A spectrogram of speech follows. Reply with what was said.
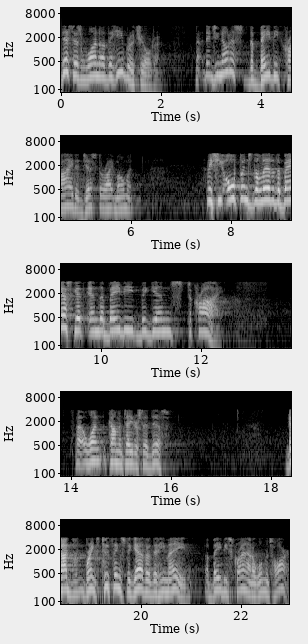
This is one of the Hebrew children. Now, did you notice the baby cried at just the right moment? I mean, she opens the lid of the basket and the baby begins to cry. Uh, one commentator said this God brings two things together that He made a baby's cry and a woman's heart.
